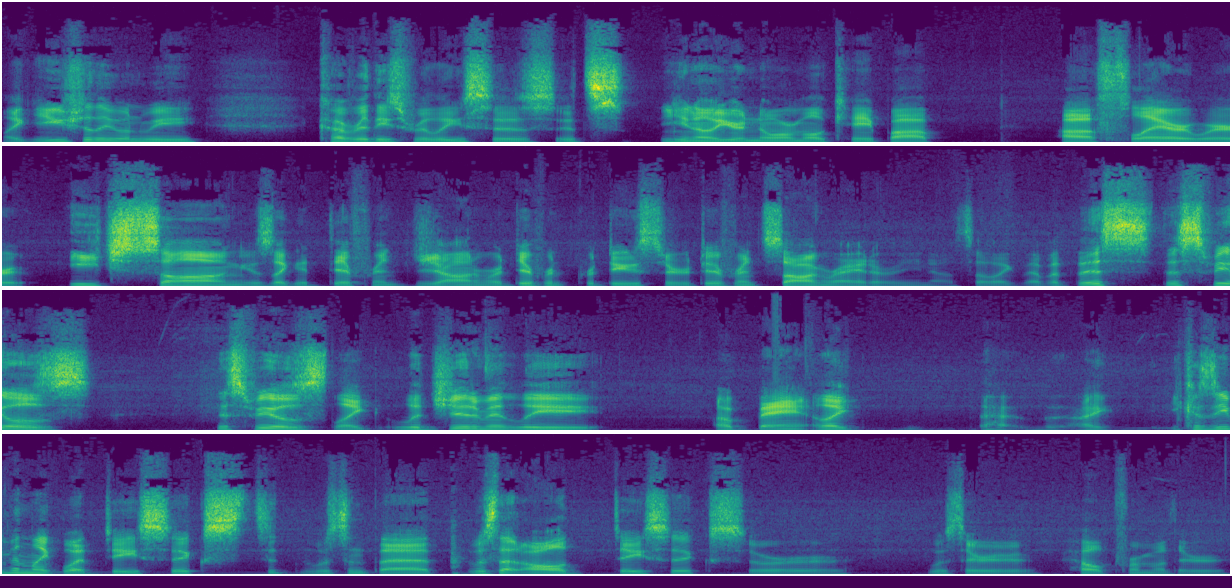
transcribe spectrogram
Like usually when we cover these releases, it's you know your normal K-pop uh, flair where each song is like a different genre, different producer, different songwriter, you know, stuff like that. But this this feels this feels like legitimately a band like uh, I because even like what DAY6 wasn't that was that all DAY6 or was there help from other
